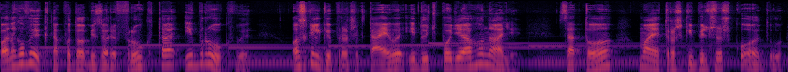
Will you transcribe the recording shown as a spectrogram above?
Фанговик наподобі зорефрукта і брукви, оскільки прожектайли йдуть по діагоналі, зато має трошки більшу шкоду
